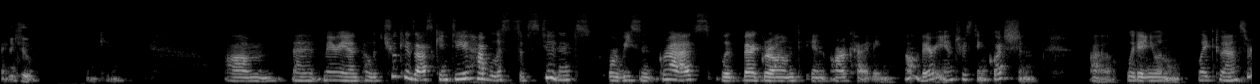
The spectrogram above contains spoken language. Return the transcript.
thank, Thank you. you. Thank you. Um, uh, Marianne Palipchuk is asking, do you have lists of students or recent grads with background in archiving? Oh, very interesting question. Uh, would anyone like to answer?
